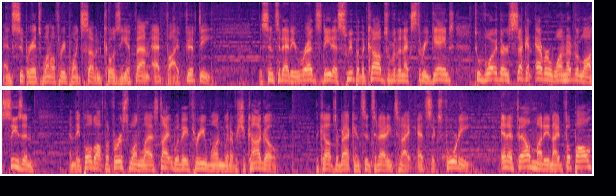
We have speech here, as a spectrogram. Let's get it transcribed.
and Super Hits 103.7 Cozy FM at 550. The Cincinnati Reds need a sweep of the Cubs over the next three games to avoid their second ever 100 loss season, and they pulled off the first one last night with a 3-1 win over Chicago. The Cubs are back in Cincinnati tonight at 6:40. NFL Monday Night Football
